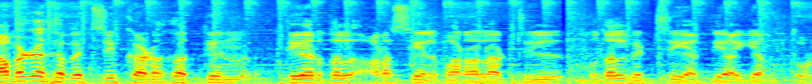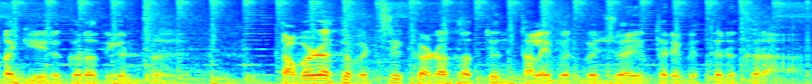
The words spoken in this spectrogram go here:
தமிழக வெற்றி கழகத்தின் தேர்தல் அரசியல் வரலாற்றில் முதல் வெற்றி அத்தியாயம் தொடங்கியிருக்கிறது என்று தமிழக வெற்றி கழகத்தின் தலைவர் விஜய் தெரிவித்திருக்கிறார்.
